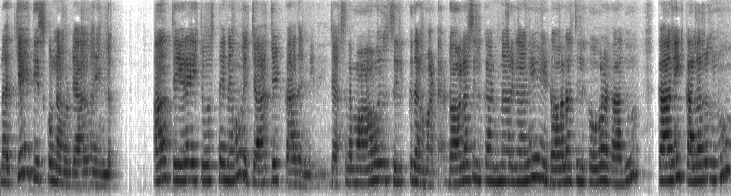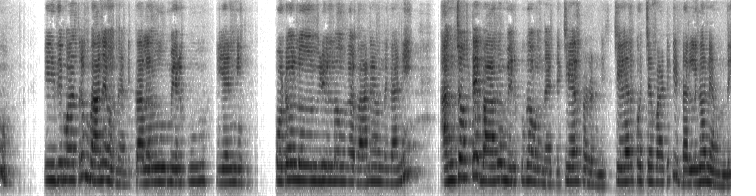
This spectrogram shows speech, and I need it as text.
నచ్చే తీసుకున్నామండి ఆన్లైన్లో. ఆ చీర ఇది చూస్తేనేమో జార్జెట్ కాదండి ఇది. అసలు మామూలు సిల్క్ అనమాట డోలా సిల్క్ అంటున్నారు కానీ డోలా సిల్క్ కూడా కాదు. కానీ కలరును ఇది మాత్రం బాగానే ఉందండి. కలరు మెరుపు ఇవన్నీ. ఫోటోలు వీడియోలో బాగానే ఉంది కానీ అంచు ఒకటే బాగా మెరుపుగా ఉందండి. చీర చూడండి. చీరకు వచ్చేపాటికి డల్గానే ఉంది.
